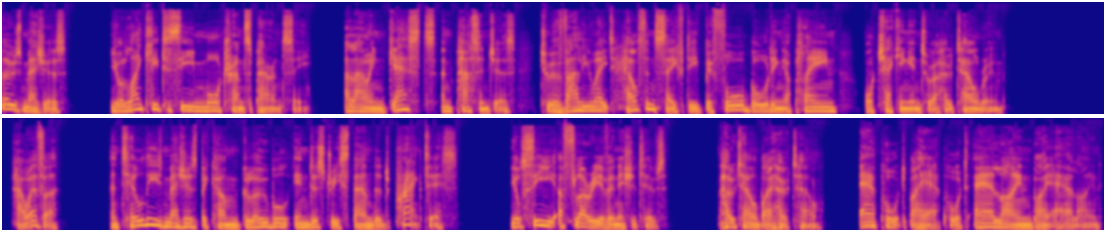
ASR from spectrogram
those measures, you're likely to see more transparency, allowing guests and passengers to evaluate health and safety before boarding a plane or checking into a hotel room. However, until these measures become global industry standard practice, you'll see a flurry of initiatives, hotel by hotel, airport by airport, airline by airline,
